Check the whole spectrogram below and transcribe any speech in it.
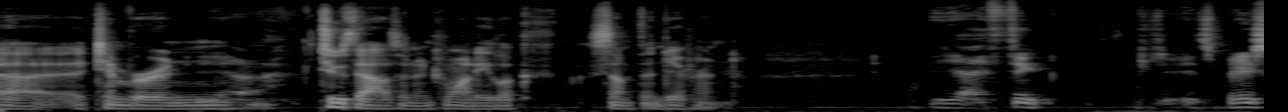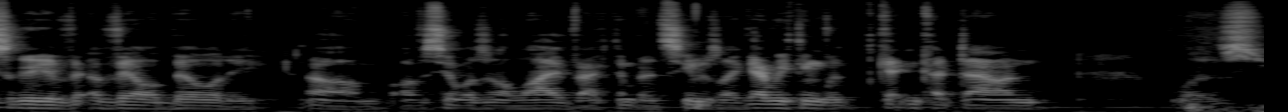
uh, a timber in Yeah. 2020 look something different? Yeah, I think it's basically availability. Um, obviously, it wasn't alive back then, but it seems like everything was getting cut down was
